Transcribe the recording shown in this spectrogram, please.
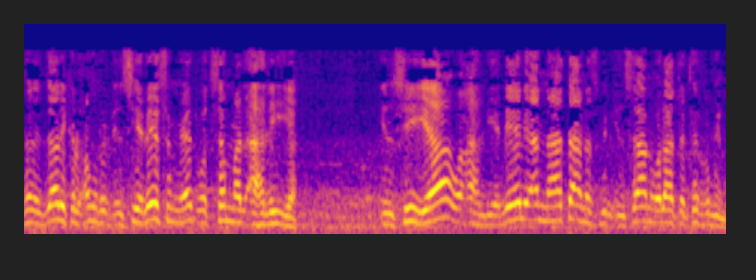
فلذلك الحمر الإنسية ليه سميت وتسمى الأهلية؟ إنسية وأهلية. ليه؟ لأنها تأنس بالإنسان ولا تفر منه.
